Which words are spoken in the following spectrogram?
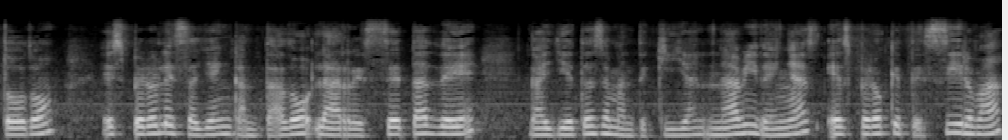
todo. Espero les haya encantado la receta de galletas de mantequilla navideñas. Espero que te sirva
